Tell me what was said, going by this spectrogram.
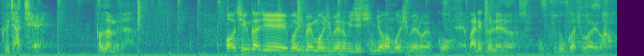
그 자체. 감사합니다. 어, 지금까지 머시맨 머시맨은 이제 진정한 머시맨이었고 네, 마리끌레르 어, 구독과 좋아요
